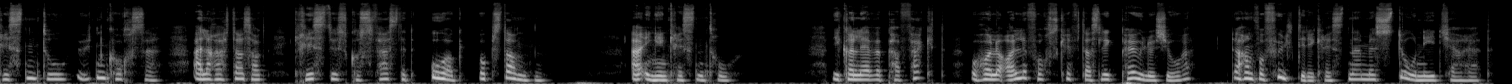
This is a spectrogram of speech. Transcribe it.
Kristen tro uten korset, eller rettere sagt Kristus korsfestet og oppstanden, er ingen kristen tro. Vi kan leve perfekt og holde alle forskrifter slik Paulus gjorde da han forfulgte de kristne med stor nidkjærhet.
